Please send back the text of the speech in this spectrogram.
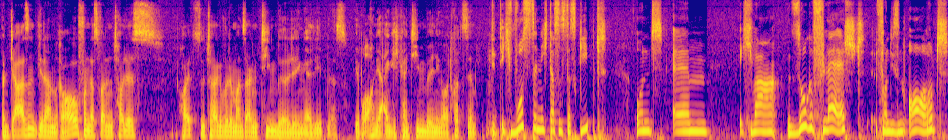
Und da sind wir dann rauf und das war ein tolles, heutzutage würde man sagen, Teambuilding-Erlebnis. Wir brauchen ja eigentlich kein Teambuilding, aber trotzdem. ich wusste nicht, dass es das gibt. Und ähm, ich war so geflasht von diesem Ort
